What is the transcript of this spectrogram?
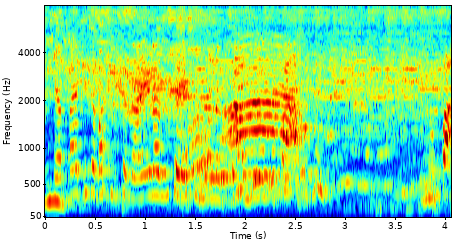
siapa yang bisa masuk senai lagu saya sudah Ah, lupa. Lupa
